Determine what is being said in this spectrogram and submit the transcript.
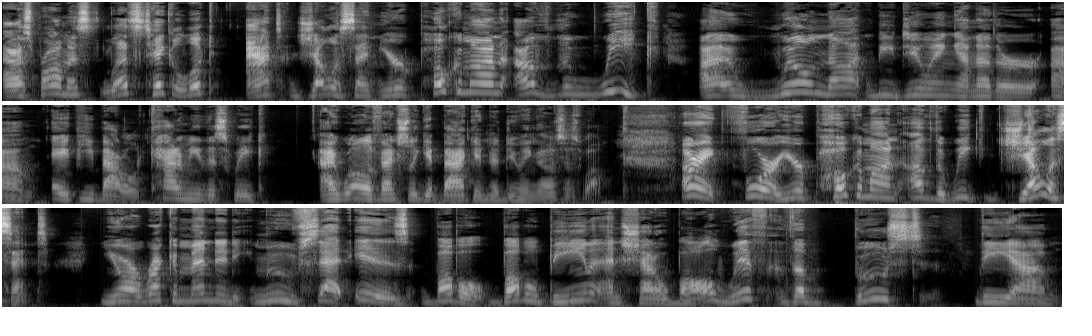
as promised, let's take a look at Jellicent, your Pokemon of the Week. I will not be doing another um, AP Battle Academy this week. I will eventually get back into doing those as well. All right, for your Pokemon of the Week, Jellicent. Your recommended move set is Bubble, Bubble Beam, and Shadow Ball with the boost, the um,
